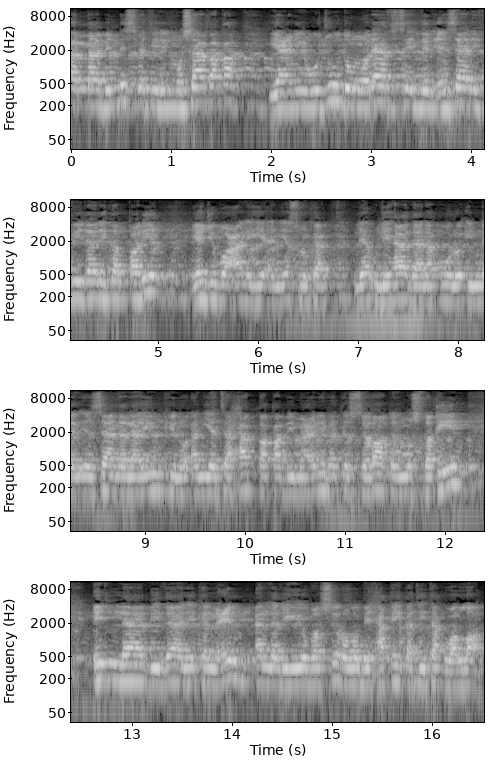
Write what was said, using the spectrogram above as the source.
أما بالنسبة للمسابقة يعني وجود منافس للإنسان في ذلك الطريق يجب عليه أن يسلك. لهذا نقول إن الإنسان لا يمكن أن يتحقق بمعرفة الصراط المستقيم إلا بذلك العلم الذي يبصره بحقيقة تقوى الله.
